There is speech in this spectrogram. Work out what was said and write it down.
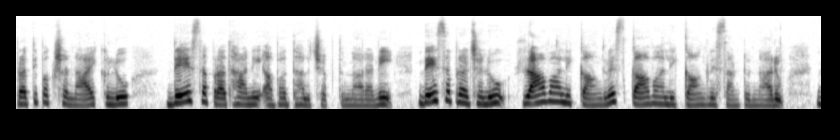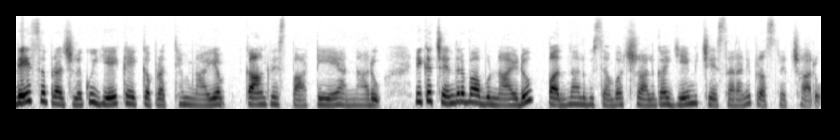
ప్రతిపక్ష నాయకులు దేశ ప్రధాని అబద్ధాలు చెప్తున్నారని. దేశ ప్రజలు రావాలి కాంగ్రెస్ కావాలి కాంగ్రెస్ అంటున్నారు. దేశ ప్రజలకు ఏకైక ప్రత్యామ్నాయం కాంగ్రెస్ పార్టీయే అన్నారు. ఇక చంద్రబాబు నాయుడు పద్నాలుగు సంవత్సరాలుగా ఏమి చేశారని ప్రశ్నించారు.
